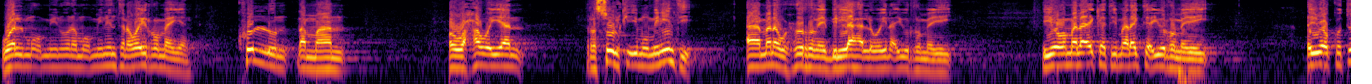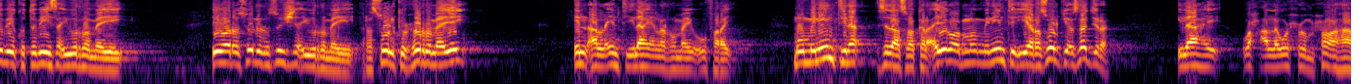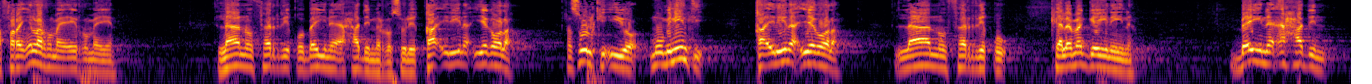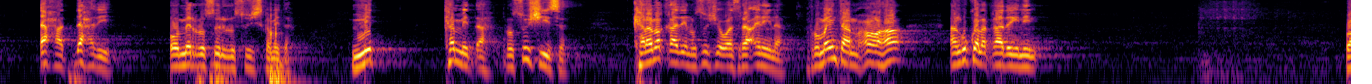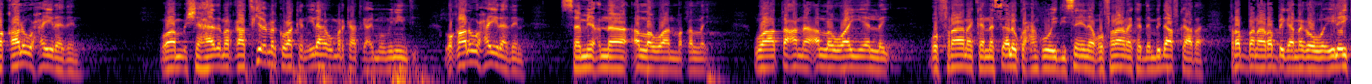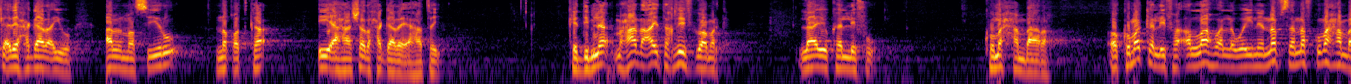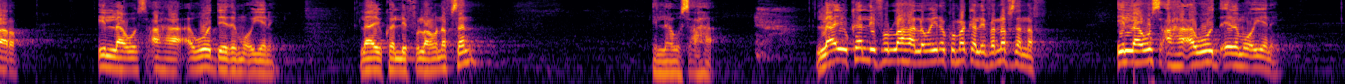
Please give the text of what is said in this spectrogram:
Waalmu'minuuna mu'miniintana way rumeeyeen. Kullun dhammaan oo waxaa weeyaan rasuulkii iyo muminiintii aamana wuxuu rumeeyey billahi alla weyne ayuu rumeeyey iyo wa malaa'ikatii malaa'igtii ayuu rumeeyey iyo wa kutubihi kutubihiisa ayuu iyo wa rasuuli rasuulshiisa ayuu rasuulkii wuxuu rumeeyey in alla inta ilahay in la rumeeyo uu faray. Muminiintiina sidaasoo kale iyagoo muminiinta iyo rasuulkii isla jira ilaahay wax alla wuxuu muxuu ahaa faray in la rumeeyo ay rumeeyeen. Laa nufariqu bayna axadi min rusuli. Qaa'iliina iyagoo lah rasuulkii iyo muminiintii qaa'iliina iyagoo laa nufariqu kalama geynayna. Bayna axadin axad dhexdii oo min rusuli rusushiisa ka mid ah. Ah rusushiisa kalama qaadayn rususha waa israacinaynaa. Rumayntan muxuu ahaa aan ku kala qaadaynin. Wa waxay yidhahdeen waa shahaada markhaati kici waa kan ilahay uu markhaati kacay muminiintii. Wa waxay yidhahdeen samicnaa allah waan maqalnay. Wa aطacnaa allah waan yeelnay gufraanaka nasaluka waxaan ku weydiisanayna gufraanaka dembi dhaafkaada. rabbanaa rabbiga anagoo wa ilayka adee xaggaada ayuu almasiiru noqodka iyo ahaashada xaggaada ay ahaatay kadibna maxaa dhacay takhfiifki waa marka laa yukalifu kuma xambaaro oo kuma kalifa allahu alla weyne nafsa naf kuma xambaaro ilaa wascahaa awooddeeda mooyane laa yukalifu llahu nafsan ilaa wascaha laa yukalifu llaha alla weyne kuma kalifa nafsa naf ilaa wascaha awooddeeda mooyane.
